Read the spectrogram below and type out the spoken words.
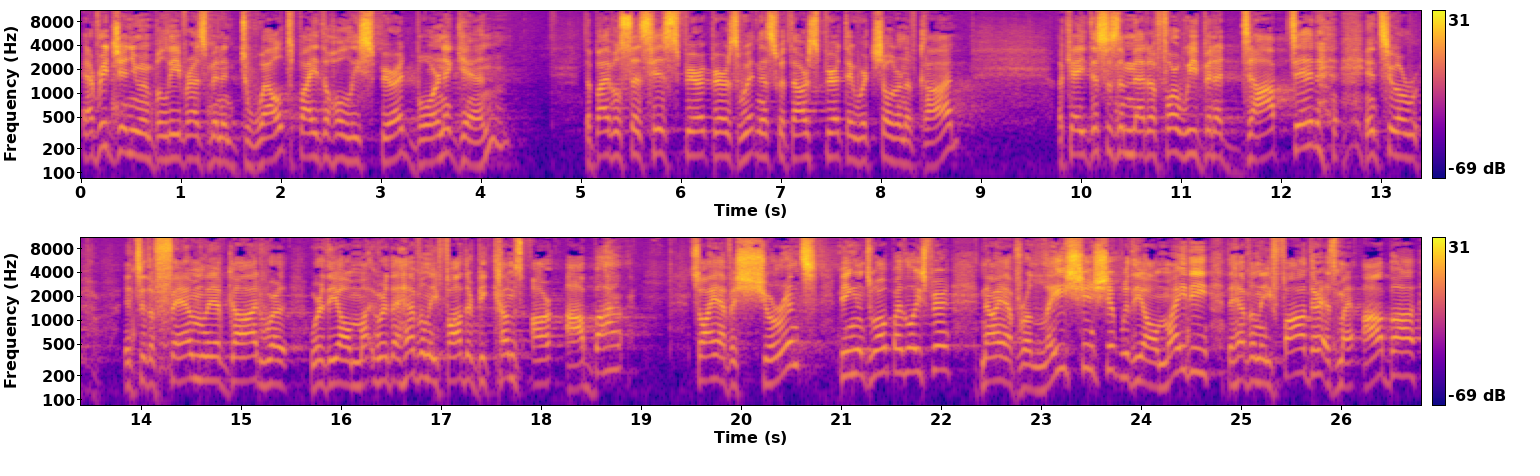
every genuine believer has been indwelt by the Holy Spirit, born again. The Bible says his spirit bears witness with our spirit that we're children of God. Okay, this is a metaphor. We've been adopted into, a, into the family of God where, where, the Almighty, where the Heavenly Father becomes our Abba. So I have assurance being indwelt by the Holy Spirit. Now I have relationship with the Almighty, the Heavenly Father, as my Abba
